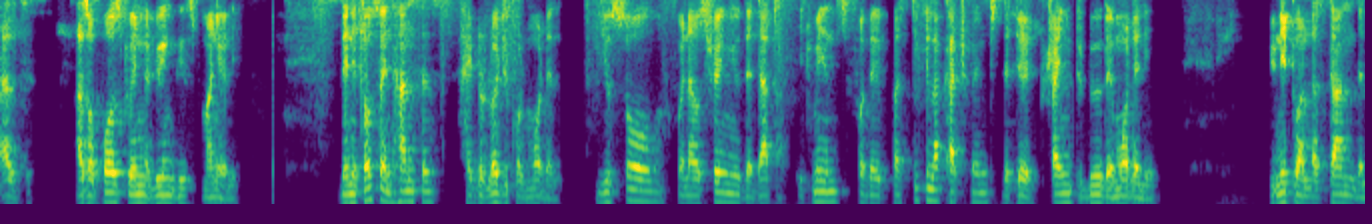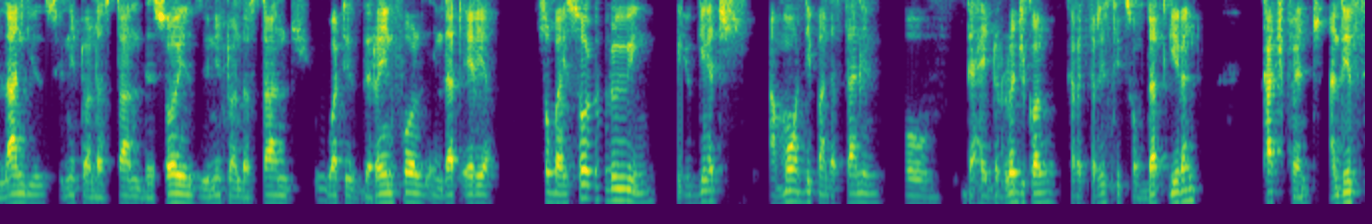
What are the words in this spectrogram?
as, as opposed to when you're doing this manually. Then it also enhances hydrological model. You saw when I was showing you the data, it means for the particular catchment that you're trying to do the modeling, you need to understand the land use, you need to understand the soils, you need to understand what is the rainfall in that area. So by so doing, you get a more deep understanding of the hydrological characteristics of that given catchment, and this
